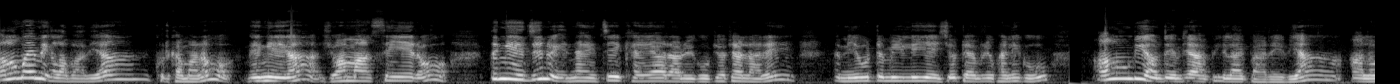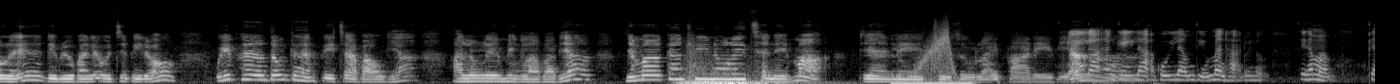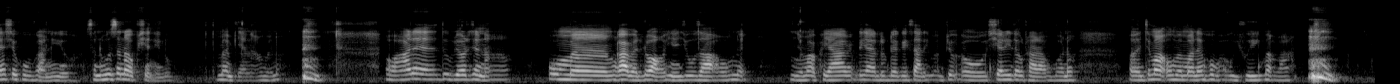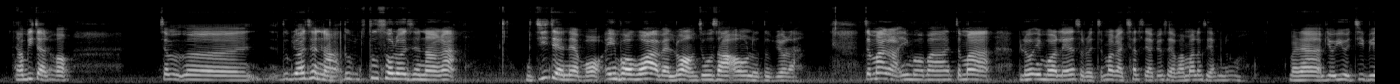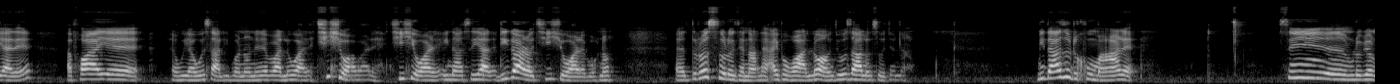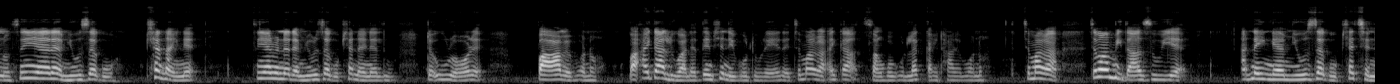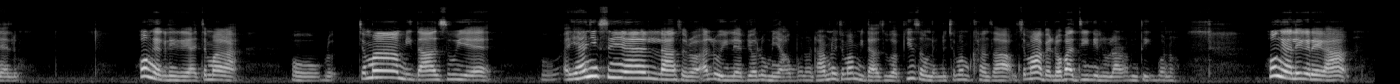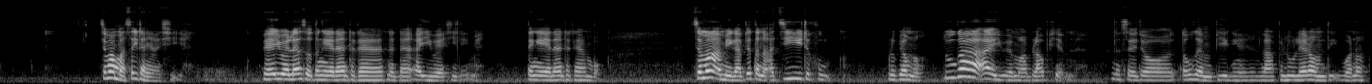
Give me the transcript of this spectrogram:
အားလုံးပဲမင်္ဂလာပါဗျာခုတစ်ခါမှတော့ငယ်ငယ်ကရွာမှာဆင်းရဲတော့တငယ်ချင်းတွေအနိုင်ကျင့်ခံရတာတွေကိုပြောပြလာတယ်အမျိုးသမီးလေးရဲ့ရုပ်တံဗီဒီယိုဖိုင်လေးကိုအားလုံးဒီအောင်တင်ပြပေးလိုက်ပါတယ်ဗျာအားလုံးလည်းဒီဗီဒီယိုဖိုင်လေးကိုကြည့်ပြီးတော့ဝေဖန်သုံးသပ်ပေးကြပါဦးဗျာအားလုံးလည်းမင်္ဂလာပါဗျာမြန်မာ Country Knowledge Channel မှပြန်လည်ကြိုဆိုလိုက်ပါတယ်ဗျာဂိလာအန်ဂိလာအကိုကြီးလာမသိဘူးမှတ်ထားတွေ့လို့စိတ်ထဲမှာဖျားရှိခိုးကနေကိုစနိုးစနောက်ဖြစ်နေလို့ မှန်ပြန်လာအောင်မယ်နော်ဟိုအားတဲ့သူပြောချင်တာအိုမန်ကပဲလွတ်အောင်ရင်ကြိုးစားအောင်တဲ့ညီမဖျားတရားလုပ်တဲ့ကိစ္စတွေမှာပြုတ်ဟိုရှယ်ရီလုပ်ထားတာပေါ့နော်အဲကျမအိုမန်မှလည်းမဟုတ်ပါဘူးရွေးမှာပါနောက်ပြီးကြတော့ကျမသူပြောချင်တာသူသူဆိုလိုချင်တာကမကြည့်ကြနဲ့ပေါ့အိမ်ပေါ်ဘွားကပဲလွတ်အောင်ကြိုးစားအောင်လို့သူပြောတာကျမကအင်ဘောပါကျမဘလို့အင်ဘောလဲဆိုတော့ကျမကချက်စရာပြုတ်စရာဘာမှလုပ်စရာမလိုဘူးမရန်အပြိုကြီးကိုကြည့်ပေးရတယ်အဖွားရဲ့ ဝေယဝစ်စာလေးပေါ့နော်နည်းနည်းပါလုပ်ရတယ်ချီးလျှော်ရပါတယ်ချီးလျှော်ရတယ်အိမ်သာဆေးရတယ်အဓိကတော့ချီးလျှော်ရတယ်ပေါ့နော်အဲသူတို့ဆိုလို့ချင်တာလဲအဲ့ဘဝလွတ်အောင်ကြိုးစားလို့ဆိုချင်တာမိသားစုတစ်ခုမှာတဲ့စင်းဘယ်လိုပြောမလဲစင်းရတဲ့မျိုးဆက်ကိုဖြတ်နိုင်တဲ့စင်းရတဲ့မျိုးဆက်ကိုဖြတ်နိုင်တဲ့လူတူတော့တဲ့ပါရမယ်ပေါ့နော်ပါအိုက်ကလူကလည်းတင်ဖြစ်နေဖို့လိုတယ်တဲ့ကျမကအိုက်ကဆောင်ဖို့ကိုလက်ကင်ထားတယ်ပေါ့နော်ကျမကကျမမိသားစုရဲ့အနှိမ်ငံမျိုးဆက်ကိုဖျက်ချင်တယ်လို့ဟောငယ်ကလေးတွေကကျမက ဟိုဘယ်လိုကျမမိသားစုရဲ့ဟိုအရန်ကြီးဆင်းရဲလားဆိုတော့အဲ့လိုကြီးလည်းပြောလို့မရဘူးပေါ့နော်ဒါမှမဟုတ်ကျမမိသားစုကပြည့်စုံတယ်လို့ကျမမခံစားဘူးကျမကပဲလောဘကြီးနေလို့လားတော့မသိဘူးပေါ့နော်ဟောငယ်လေးကလေးကကျမမှာစိတ်တိုင်းရရှိတယ်ဘယ်အရွယ်လဲဆိုတငယ်တန်းတစ်တန်းနှစ်တန်းအဲ့အရွယ်ရှိလိမ့်မယ်တငယ်တန်းတစ်တန်းပေါ့ကျမအမေကပြဿနာအကြီးတစ်ခုဘယ်လိုပြောမလဲသူကအဲ့အရွယ်မှာဘယ်လောက်ဖြစ်မလဲ20ကျော်30မပြည့်ခင်လားဘယ်လိုလဲတော့မသိဘူးပေါ့နော်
